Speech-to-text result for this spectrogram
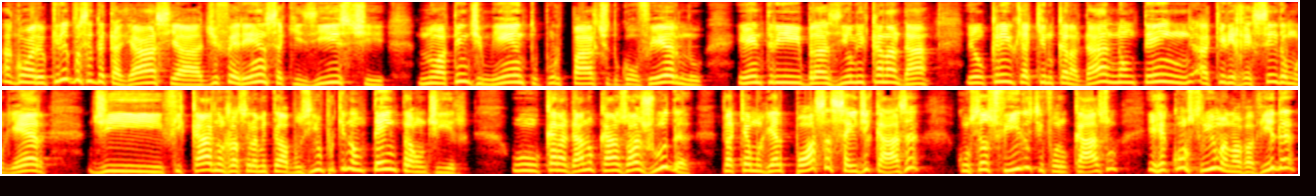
Agora, eu queria que você detalhasse a diferença que existe no atendimento por parte do governo entre Brasil e Canadá. Eu creio que aqui no Canadá não tem aquele receio da mulher de ficar no relacionamento abusivo porque não tem para onde ir. O Canadá, no caso, ajuda para que a mulher possa sair de casa com seus filhos, se for o caso, e reconstruir uma nova vida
